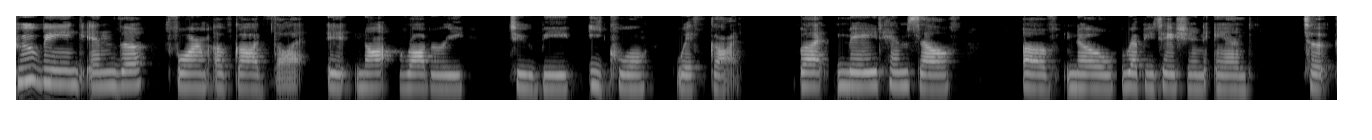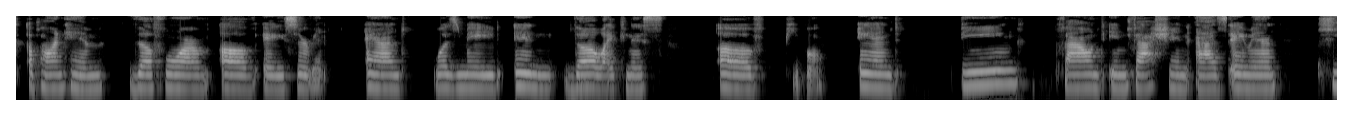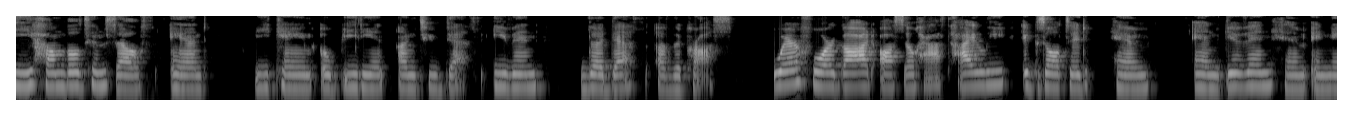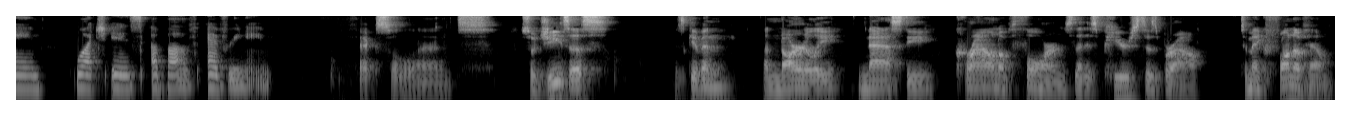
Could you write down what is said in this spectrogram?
who being in the form of God thought it not robbery to be equal with God, but made himself of no reputation and took upon him the form of a servant and was made in the likeness of people and being found in fashion as a man, he humbled himself and became obedient unto death, even the death of the cross. Wherefore God also hath highly exalted him and given him a name which is above every name. Excellent. So Jesus is given a gnarly, nasty crown of thorns that has pierced his brow to make fun of him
